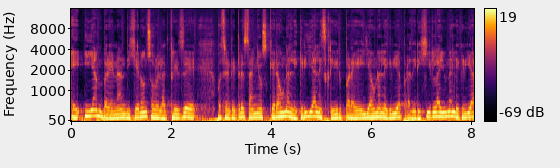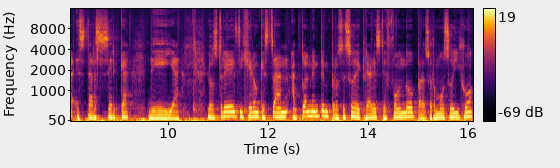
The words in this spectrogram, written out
e Ian Brennan dijeron sobre la actriz de pues 33 años que era una alegría al escribir para ella, una alegría para dirigirla y una alegría estar cerca de ella. Los tres dijeron que están actualmente en proceso de crear este fondo para su hermoso hijo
